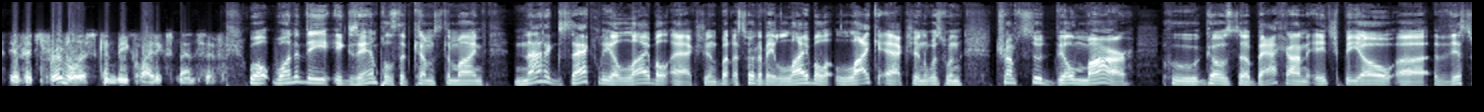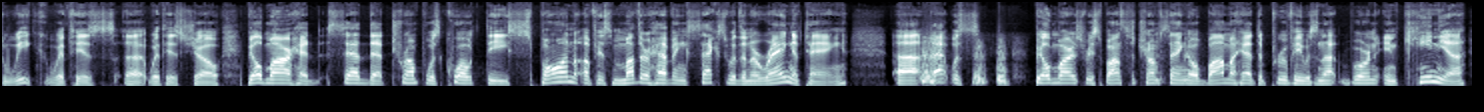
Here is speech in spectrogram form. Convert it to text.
if it's frivolous can be quite expensive. Well, one of the examples that comes to mind, not exactly a libel action, but a sort of a libel like action was when Trump sued Bill Maher who goes uh, back on HBO uh, this week with his uh, with his show. Bill Maher had said that Trump was quote the spawn of his mother having sex with an orangutan. Uh, that was Bill Maher's response to Trump saying Obama had to prove he was not born in Kenya.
